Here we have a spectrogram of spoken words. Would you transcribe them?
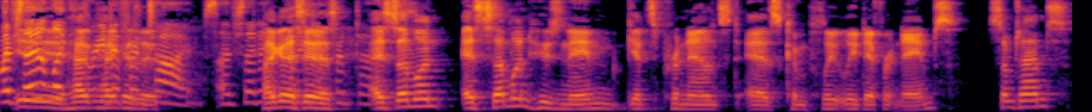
I've said it like how- three how different times. I've said it. How can I say this? different As someone, as someone whose name gets pronounced as completely different names sometimes,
